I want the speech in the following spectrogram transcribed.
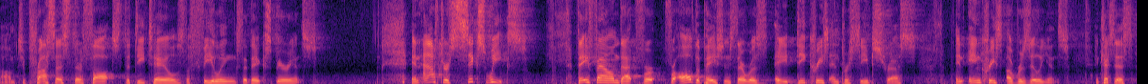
um, to process their thoughts, the details, the feelings that they experienced. And after six weeks, they found that for, for all the patients, there was a decrease in perceived stress, an increase of resilience. And catch this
